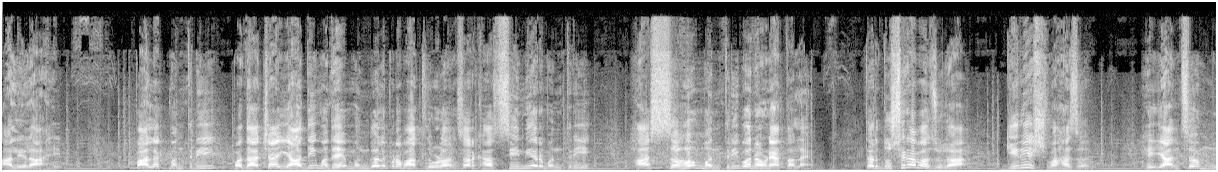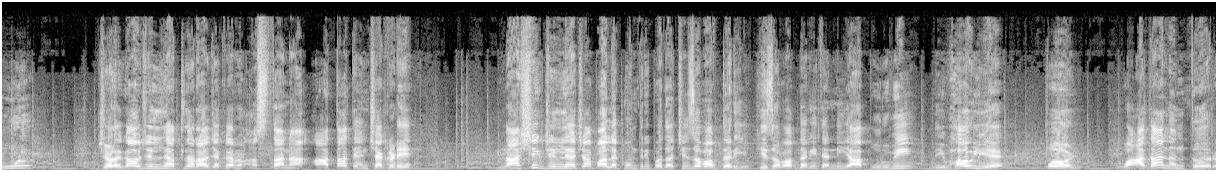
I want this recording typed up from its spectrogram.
आलेला आहे. पालकमंत्री पदाच्या यादीमध्ये मंगल प्रभात लोढांसारखा सिनियर मंत्री हा सहमंत्री बनवण्यात आलाय. तर दुसऱ्या बाजूला गिरीश महाजन हे यांचं मूळ जळगाव जिल्ह्यातलं राजकारण असताना आता त्यांच्याकडे नाशिक जिल्ह्याच्या पालकमंत्री पदाची जबाबदारी आहे. ही जबाबदारी त्यांनी यापूर्वी निभावली आहे. पण वादानंतर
